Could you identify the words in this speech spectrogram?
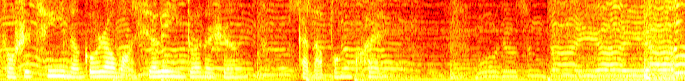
总是轻易能够让网线另一端的人感到崩溃。不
